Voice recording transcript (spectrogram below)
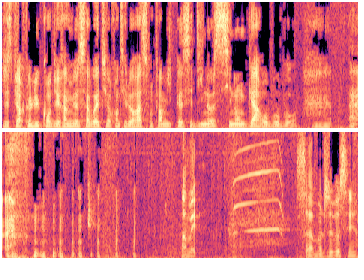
J'espère que Luc conduira mieux sa voiture quand il aura son permis que ses dinos, sinon gare au bobo. Non mais. Ça va mal se passer. hein.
